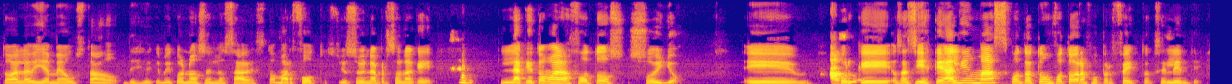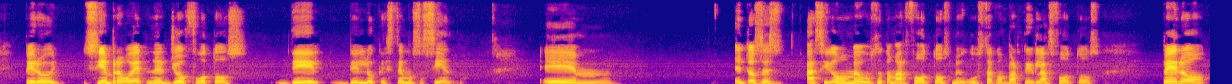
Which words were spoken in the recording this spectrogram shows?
toda la vida me ha gustado, desde que me conoces lo sabes, tomar fotos. Yo soy una persona que la que toma las fotos soy yo. Eh, porque, o sea, si es que alguien más contrató un fotógrafo, perfecto, excelente. Pero siempre voy a tener yo fotos de, de lo que estemos haciendo. Em, entonces, así como me gusta tomar fotos, me gusta compartir las fotos, pero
